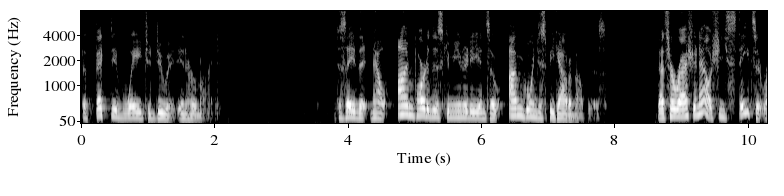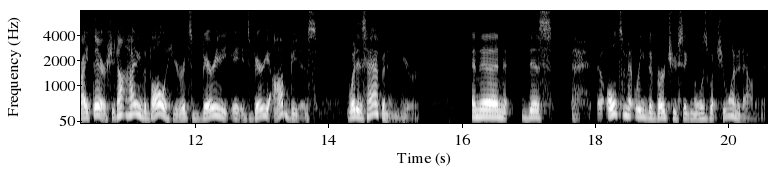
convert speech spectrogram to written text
effective way to do it in her mind. To say that now I'm part of this community, and so I'm going to speak out about this. That's her rationale. She states it right there. She's not hiding the ball here. It's very it's very obvious what is happening here. And then this ultimately, the virtue signal is what she wanted out of it.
